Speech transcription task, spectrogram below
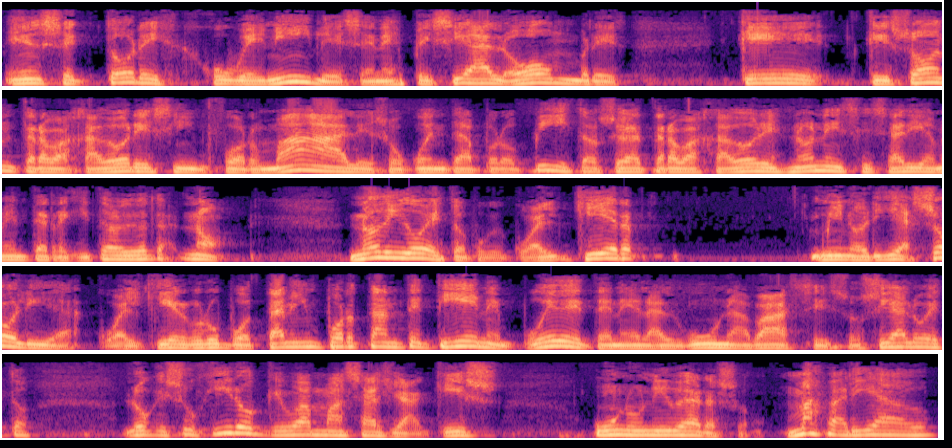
en sectores juveniles, en especial hombres, que, que son trabajadores informales o cuentapropistas, o sea, trabajadores no necesariamente registrados de otra. No, no digo esto porque cualquier minoría sólida, cualquier grupo tan importante tiene, puede tener alguna base social o esto, lo que sugiero que va más allá, que es un universo más variado,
